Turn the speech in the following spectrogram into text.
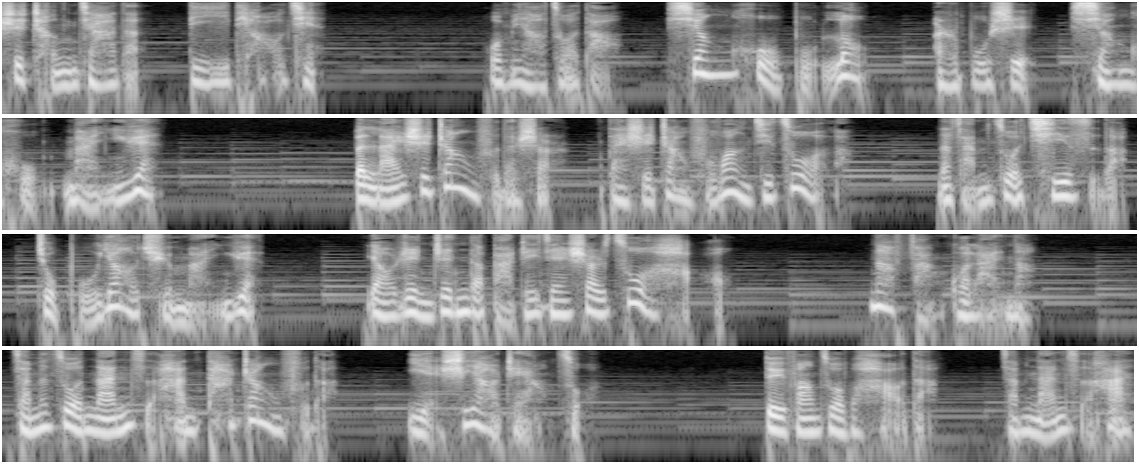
是成家的。第一条件，我们要做到相互补漏，而不是相互埋怨。本来是丈夫的事儿，但是丈夫忘记做了，那咱们做妻子的就不要去埋怨，要认真的把这件事儿做好。那反过来呢，咱们做男子汉大丈夫的也是要这样做。对方做不好的，咱们男子汉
